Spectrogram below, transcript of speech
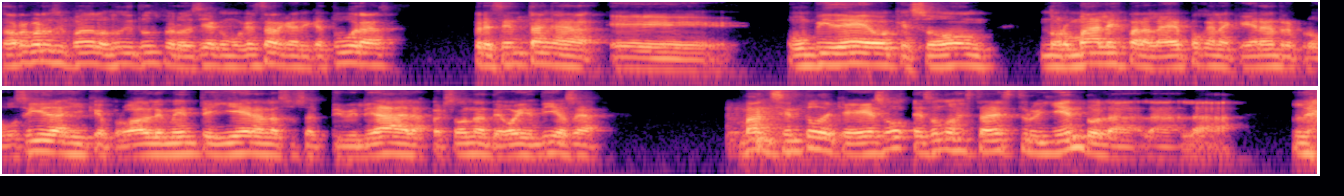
no recuerdo si fue de los Looney Tunes, pero decía como que estas caricaturas presentan a... Eh, un video que son normales para la época en la que eran reproducidas y que probablemente hieran la susceptibilidad de las personas de hoy en día. O sea, man, siento de que eso, eso nos está destruyendo la, la, la,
